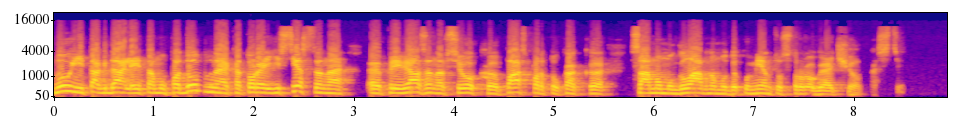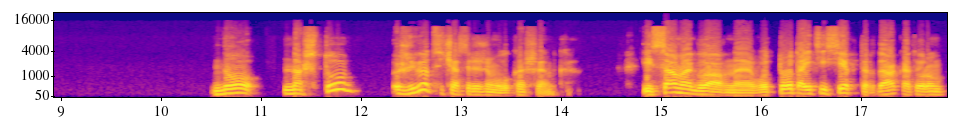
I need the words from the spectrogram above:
ну и так далее и тому подобное, которое, естественно, э, привязано все к паспорту как к самому главному документу строгой отчетности. Но на что живет сейчас режим Лукашенко? И самое главное, вот тот IT-сектор, да, которым,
